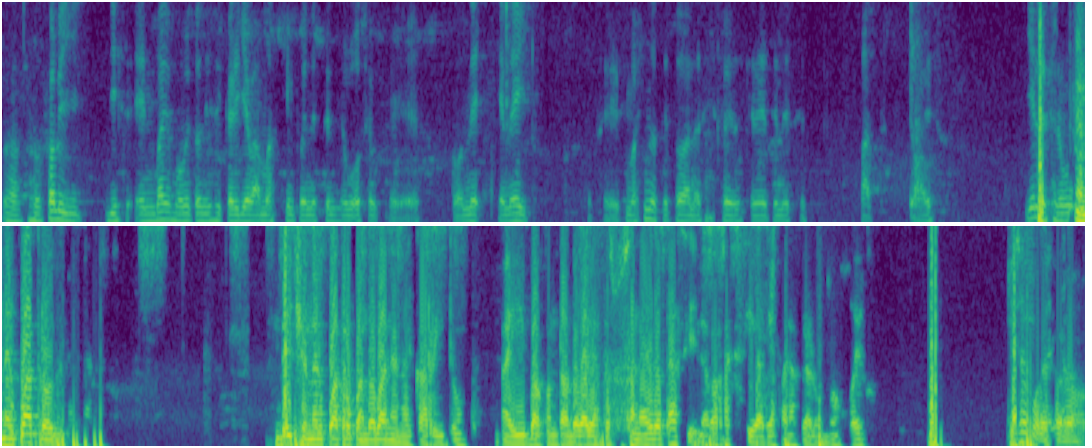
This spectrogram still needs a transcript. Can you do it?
no, Soli dice, en varios momentos dice que él lleva más tiempo en este negocio que, con, Nate. Entonces, imagínate todas las historias que debe tener ese pata, ¿sabes? Y él es el En el 4, de hecho, en el 4 cuando van en el carrito, ahí va contando varias de sus anécdotas y la verdad que sí daría para crear un buen juego. Quizá por eso lo,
